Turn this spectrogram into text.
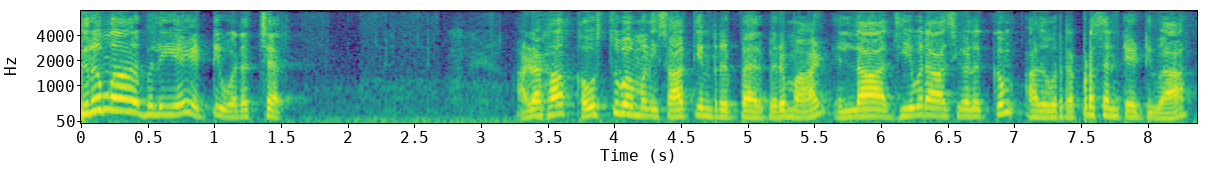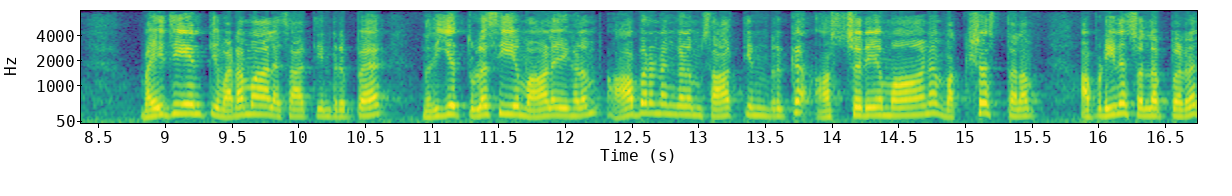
திருமார்பிலேயே எட்டி உதைச்சார். அழகா கௌஸ்துபமணி சாத்தின்னு இருப்பார் பெருமாள். எல்லா ஜீவராசிகளுக்கும் அது ஒரு ரெப்ரசன்டேட்டிவா வைஜெயந்தி வடமாலை சாத்தின்னு இருப்பார் நிறைய துளசி மாலைகளும் ஆபரணங்களும் சாத்தின்னு இருக்க ஆச்சரியமான வக்ஷஸ்தலம் அப்படின்னு சொல்லப்படுற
